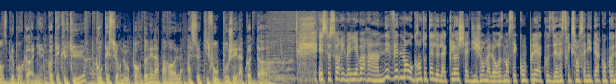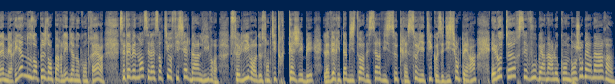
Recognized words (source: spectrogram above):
France Bleu Bourgogne. Côté culture, comptez sur nous pour donner la parole à ceux qui font bouger la Côte d'Or. Et ce soir, il va y avoir un événement au Grand Hôtel de la Cloche à Dijon. Malheureusement, c'est complet à cause des restrictions sanitaires qu'on connaît, mais rien ne nous empêche d'en parler, bien au contraire. Cet événement, c'est la sortie officielle d'un livre. Ce livre, de son titre KGB, la véritable histoire des services secrets soviétiques aux éditions Perrin. Et l'auteur, c'est vous, Bernard Lecomte. Bonjour Bernard.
